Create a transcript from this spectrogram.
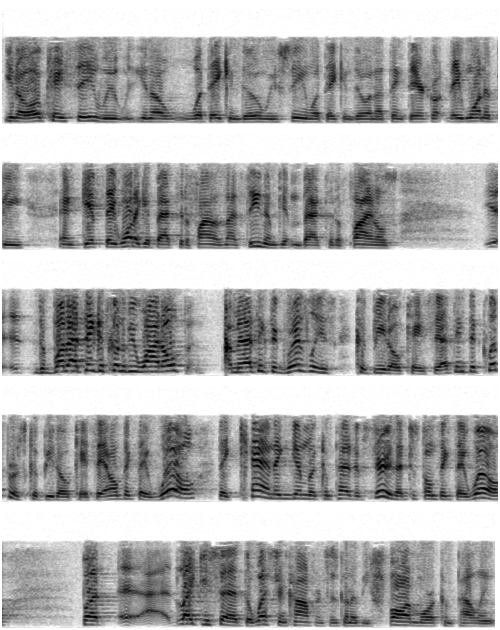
you know OKC, we you know what they can do, we've seen what they can do, and I think they're they want to be and get they want to get back to the finals, and I see them getting back to the finals. But I think it's going to be wide open. I mean, I think the Grizzlies could beat OKC. I think the Clippers could beat OKC. I don't think they will. They can. They can give them a competitive series. I just don't think they will. But uh, like you said, the Western Conference is going to be far more compelling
